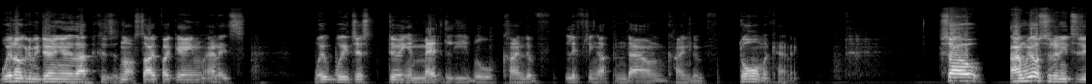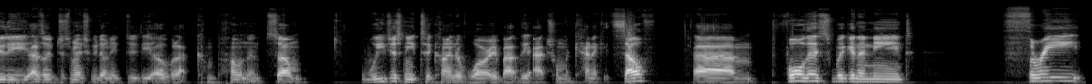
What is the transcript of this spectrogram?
We're not going to be doing any of that because it's not sci-fi game, and it's we're we're just doing a medieval kind of lifting up and down kind of door mechanic. So and we also don't need to do the, as I just mentioned, we don't need to do the overlap component. So we just need to kind of worry about the actual mechanic itself. Um, for this, we're going to need three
